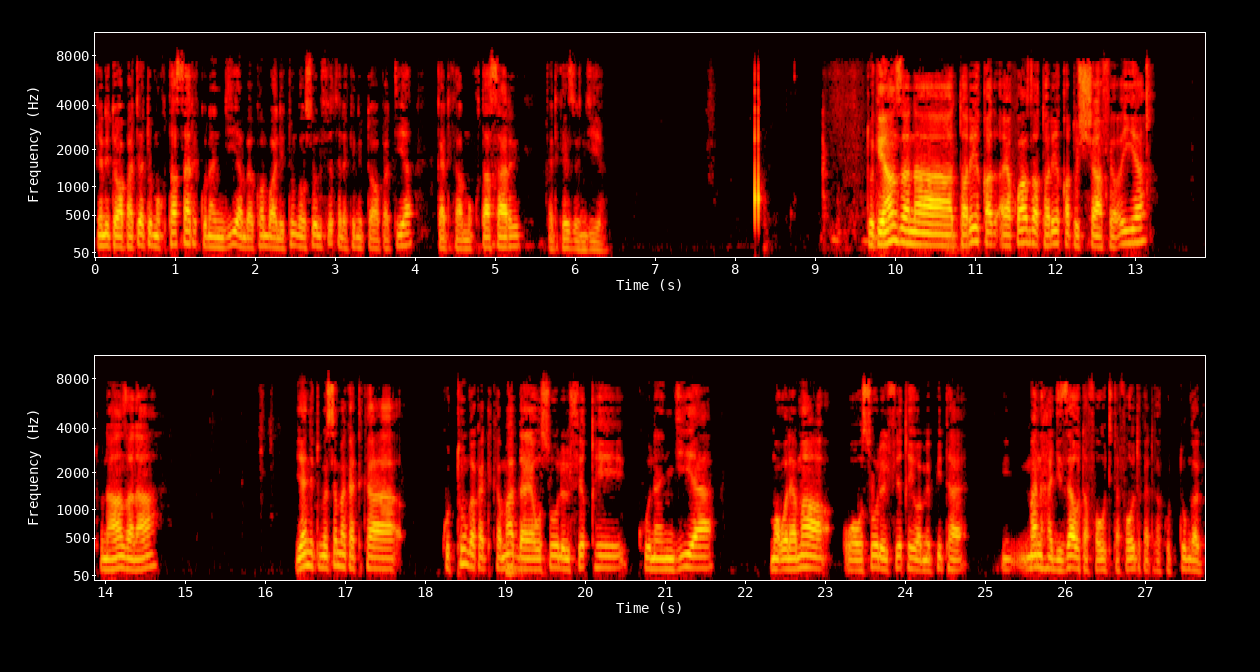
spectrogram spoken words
Yani tutawapatia tu mukhtasar kuna njia ambayo kwamba walitunga usul fiqh lakini tutawapatia katika mukhtasari katika hizo njia. Tukianza na tariqa ya kwanza tariqatu shafi'iyya tunaanza na yani tumesema katika kutunga katika mada ya usulul fiqhi kuna njia maulama wa usulul fiqhi wamepita manhaji zao tofauti tofauti katika kutunga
